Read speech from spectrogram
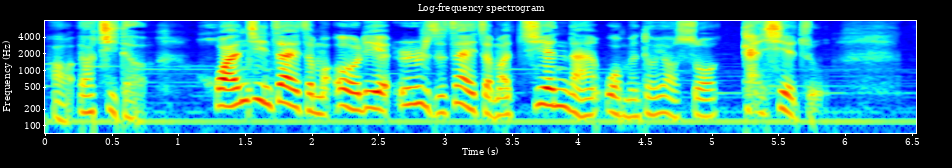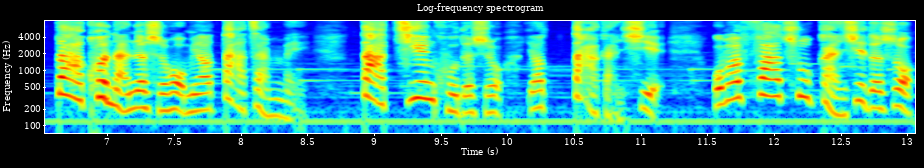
好，要记得，环境再怎么恶劣，日子再怎么艰难，我们都要说感谢主。大困难的时候，我们要大赞美；大艰苦的时候，要大感谢。我们发出感谢的时候，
